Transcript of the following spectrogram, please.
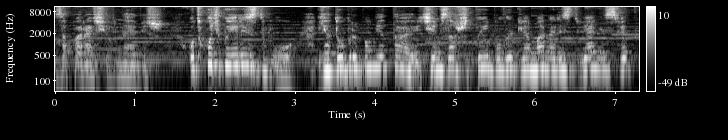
заперечив небіж. От хоч би і Різдво, я добре пам'ятаю, чим завжди були для мене різдвяні святки.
